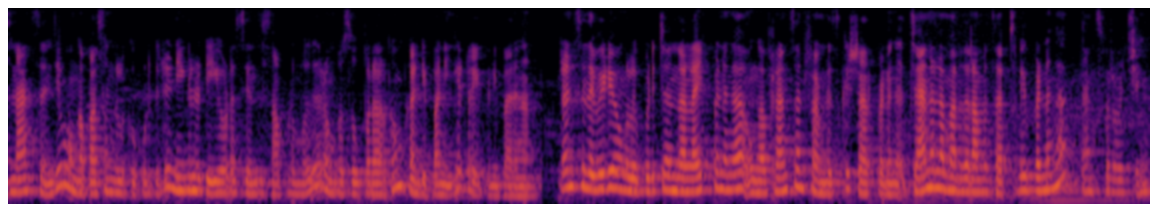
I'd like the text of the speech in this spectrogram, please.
ஸ்நாக்ஸ் செஞ்சு உங்கள் பசங்களுக்கு கொடுத்துட்டு நீங்களும் டீயோட சேர்ந்து சாப்பிடும்போது ரொம்ப சூப்பராக இருக்கும். கண்டிப்பாக நீங்கள் ட்ரை பண்ணி பாருங்கள் ஃப்ரெண்ட்ஸ் இந்த வீடியோ உங்களுக்கு பிடிச்சிருந்தால் லைக் பண்ணுங்கள் உங்கள் ஃப்ரெண்ட்ஸ் அண்ட் ஃபேமிலிஸ்க்கு ஷேர் பண்ணுங்கள் சேனலை மறந்துடாமல் சப்ஸ்கிரைப் பண்ணுங்கள் தேங்க்ஸ் ஃபார் வாட்சிங்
